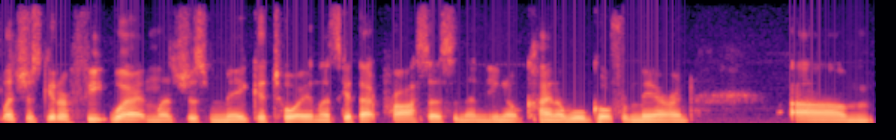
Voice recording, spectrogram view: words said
let's just get our feet wet and let's just make a toy and let's get that process, and then you know, kind of we'll go from there. And um,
